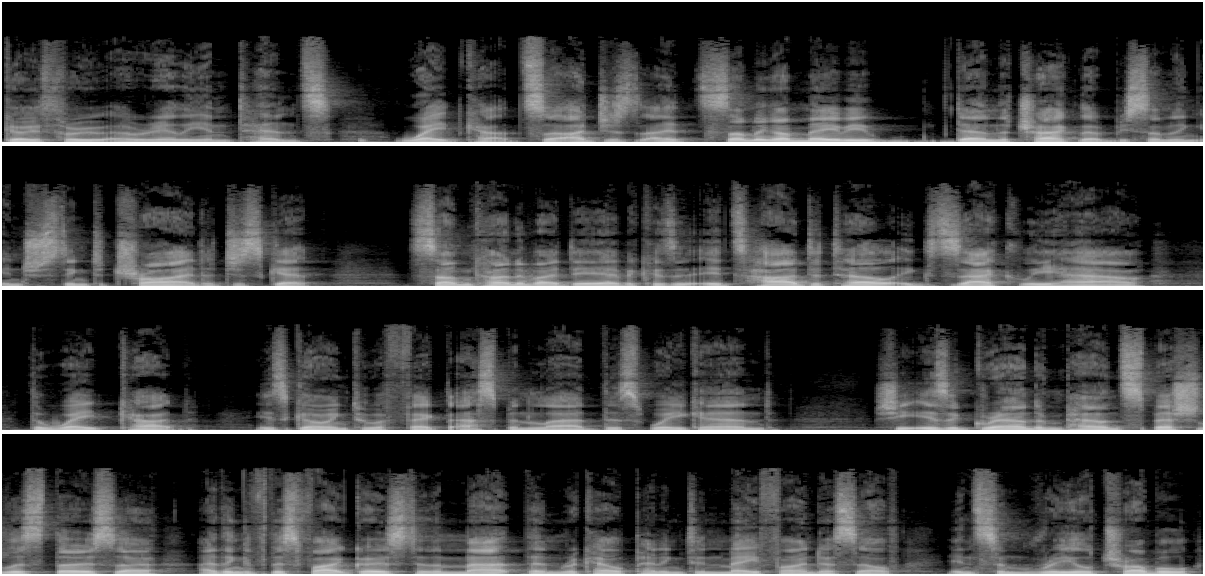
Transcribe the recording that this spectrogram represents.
go through a really intense weight cut. So I just it's something I maybe down the track that would be something interesting to try to just get some kind of idea because it's hard to tell exactly how the weight cut is going to affect Aspen Ladd this weekend. She is a ground and pound specialist, though, so I think if this fight goes to the mat, then Raquel Pennington may find herself in some real trouble.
